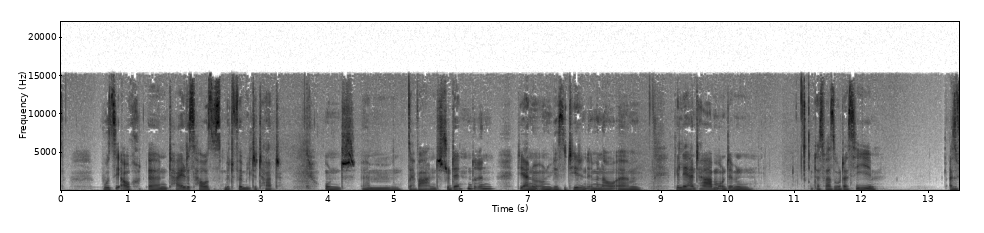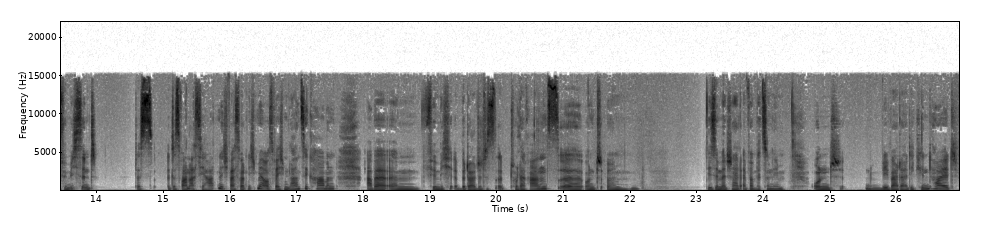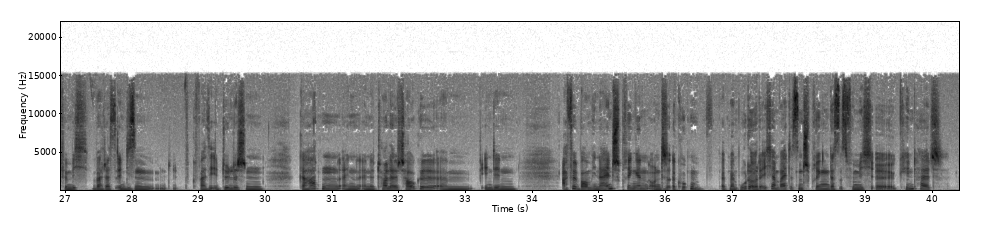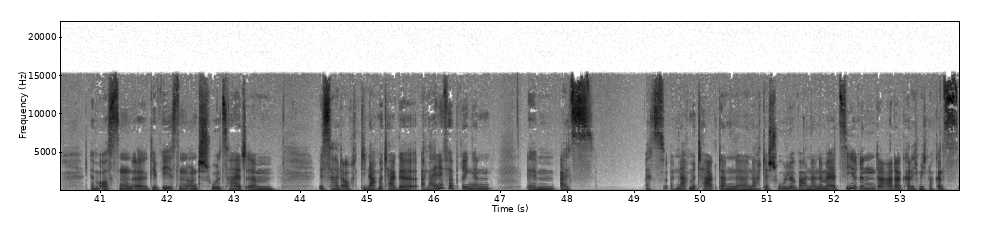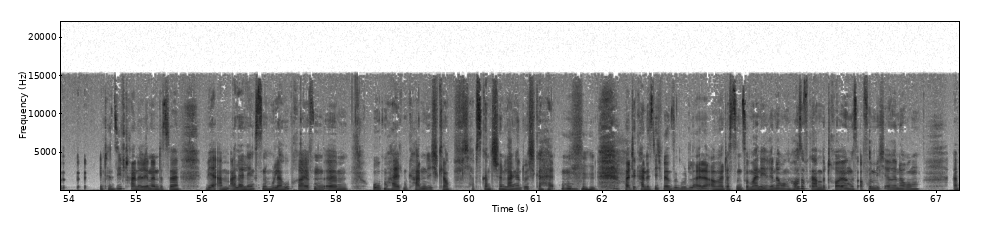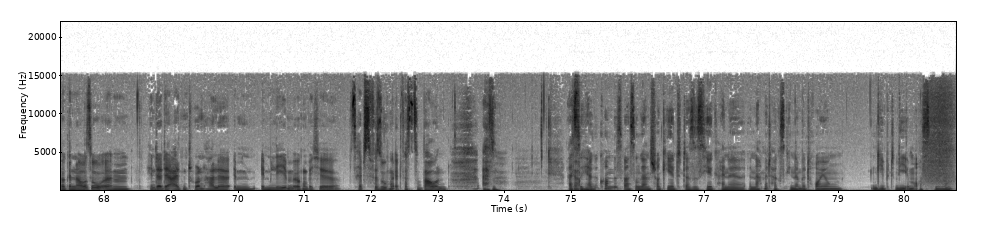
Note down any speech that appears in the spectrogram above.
wo sie auch einen Teil des Hauses mitvermietet hat. Und ähm, da waren Studenten drin, die an der Universität in Ilmenau ähm, gelernt haben. Und im, das war so, dass sie, also für mich sind das, das waren Asiaten. Ich weiß heute nicht mehr, aus welchem Land sie kamen. Aber ähm, für mich bedeutet es äh, Toleranz äh, und ähm, diese Menschen halt einfach mitzunehmen. Und wie war da die Kindheit? Für mich war das in diesem quasi idyllischen Garten ein, eine tolle Schaukel ähm, in den Apfelbaum hineinspringen und gucken, ob mein Bruder oder ich am weitesten springen. Das ist für mich äh, Kindheit im Osten äh, gewesen und Schulzeit. Ähm, ist halt auch die Nachmittage alleine verbringen. Ähm, als, als Nachmittag dann äh, nach der Schule waren dann immer Erzieherinnen da. Da kann ich mich noch ganz äh, intensiv daran erinnern, dass er, wer am allerlängsten Hula-Hoop-Reifen ähm, oben halten kann. Ich glaube, ich habe es ganz schön lange durchgehalten. Heute kann es nicht mehr so gut leider, aber das sind so meine Erinnerungen. Hausaufgabenbetreuung ist auch für mich Erinnerung. Aber genauso ähm, hinter der alten Turnhalle im, im Leben irgendwelche Selbstversuchen, etwas zu bauen. Also als ja. du hergekommen bist, warst du ganz schockiert, dass es hier keine Nachmittagskinderbetreuung gibt wie im Osten, ne?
